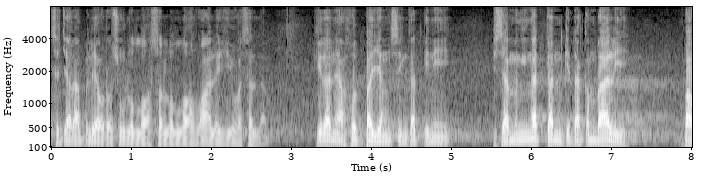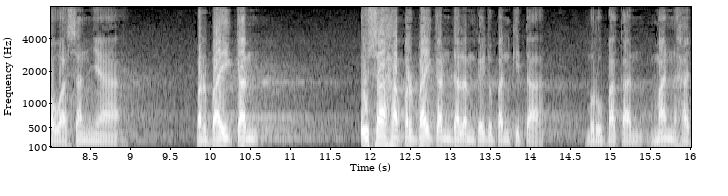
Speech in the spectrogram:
sejarah beliau Rasulullah sallallahu alaihi wasallam. Kiranya khutbah yang singkat ini bisa mengingatkan kita kembali bahwasannya perbaikan usaha perbaikan dalam kehidupan kita merupakan manhaj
